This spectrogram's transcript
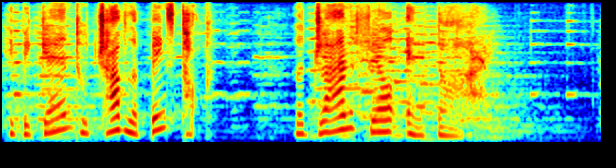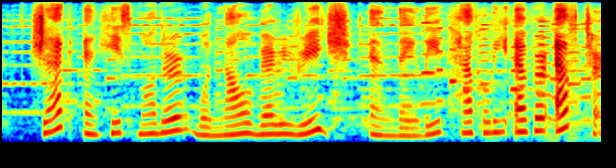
He began to chop the beanstalk. The giant fell and died. Jack and his mother were now very rich and they lived happily ever after.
